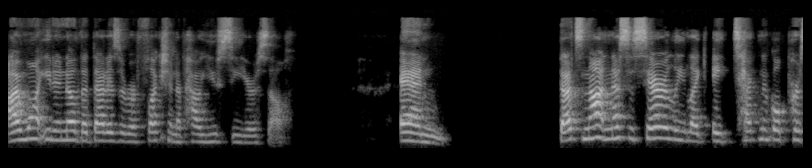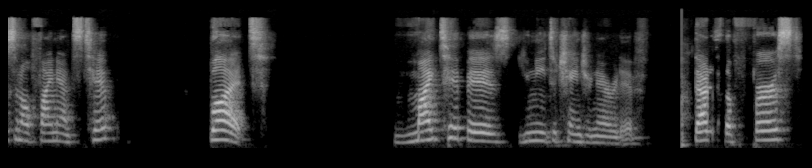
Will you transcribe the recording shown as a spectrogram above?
I want you to know that that is a reflection of how you see yourself. And that's not necessarily like a technical personal finance tip, but my tip is you need to change your narrative. That is the first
